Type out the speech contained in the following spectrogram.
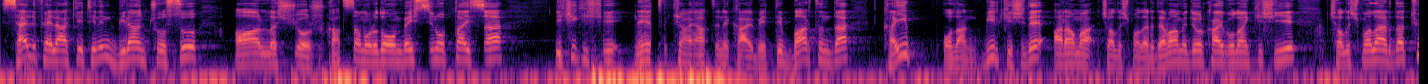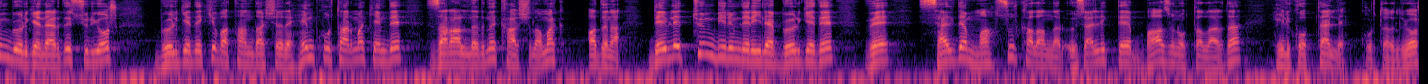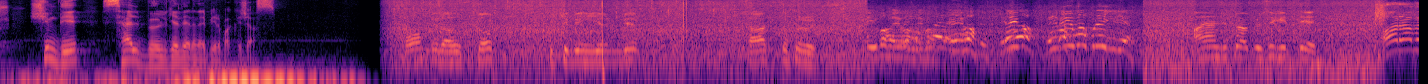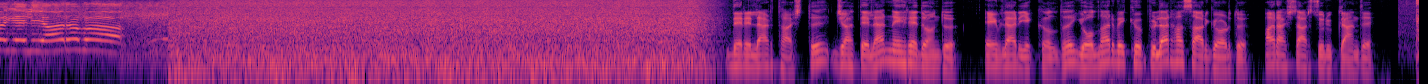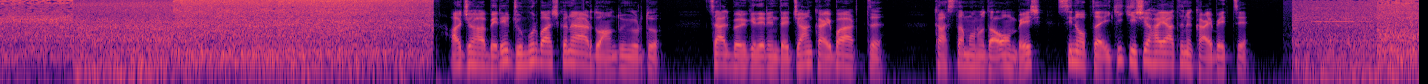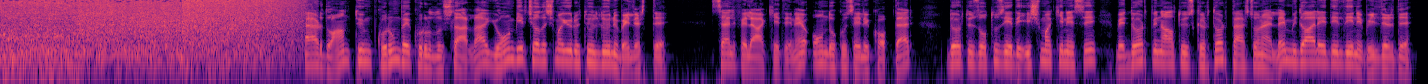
Sel felaketinin bilançosu ağırlaşıyor. Kastamonu'da 15, Sinop'ta ise 2 kişi ne yazık ki hayatını kaybetti. Bartın'da kayıp olan bir kişi de arama çalışmaları devam ediyor. Kaybolan kişiyi çalışmalar da tüm bölgelerde sürüyor. Bölgedeki vatandaşları hem kurtarmak hem de zararlarını karşılamak adına. Devlet tüm birimleriyle bölgede ve selde mahsur kalanlar özellikle bazı noktalarda helikopterle kurtarılıyor. Şimdi sel bölgelerine bir bakacağız. 11 Ağustos 2021 saat 03. Eyvah eyvah eyvah. Eyvah eyvah eyvah buraya gidiyor. Ayancık Köprüsü gitti. Araba geliyor araba. Dereler taştı, caddeler nehre döndü. Evler yıkıldı, yollar ve köprüler hasar gördü. Araçlar sürüklendi. Acı haberi Cumhurbaşkanı Erdoğan duyurdu. Sel bölgelerinde can kaybı arttı. Kastamonu'da 15, Sinop'ta 2 kişi hayatını kaybetti. Erdoğan tüm kurum ve kuruluşlarla yoğun bir çalışma yürütüldüğünü belirtti. Sel felaketine 19 helikopter, 437 iş makinesi ve 4644 personelle müdahale edildiğini bildirdi.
